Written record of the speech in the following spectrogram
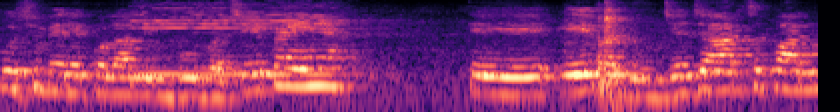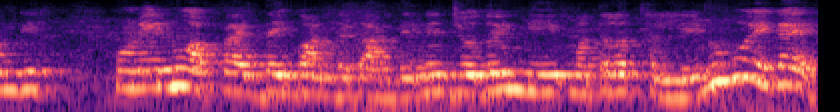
ਕੁਝ ਮੇਰੇ ਕੋਲ ਆ ਨਿੰਬੂ ਬਚੇ ਪਏ ਆ ਤੇ ਇਹ ਮੈਂ ਦੂਜੇ ਜਾਰ ਚ ਪਾ ਲੂੰਗੀ। ਹੁਣ ਇਹਨੂੰ ਆਪਾਂ ਇਦਾਂ ਹੀ ਬੰਦ ਕਰ ਦੇਣੇ ਜਦੋਂ ਹੀ ਨੀ- ਮਤਲਬ ਥੱਲੇ ਨੂੰ ਹੋਏਗਾ ਇਹ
